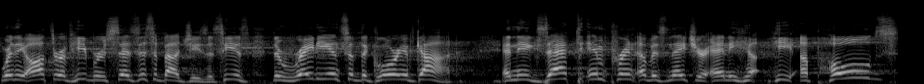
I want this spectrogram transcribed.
where the author of Hebrews says this about Jesus He is the radiance of the glory of God and the exact imprint of his nature, and he, he upholds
